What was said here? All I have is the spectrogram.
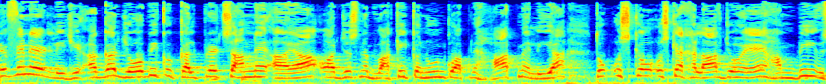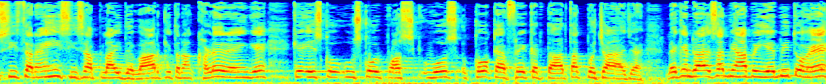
ڈیفینیٹلی جی۔ اگر جو بھی کوئی کلپریٹ سامنے آیا اور جس نے واقعی قانون کو اپنے ہاتھ میں لیا، تو اس کو، اس کے خلاف جو ہے، ہم بھی اسی طرح ہی سیسا پلائی دیوار کی طرح کھڑے رہیں گے کہ اس کو اس کو وہ کو کیفرے کرتار تک پہنچایا جائے۔ لیکن رائے صاحب، یہاں پہ یہ بھی تو ہے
